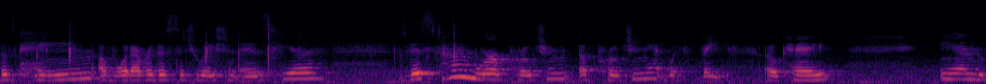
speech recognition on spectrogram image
the pain of whatever this situation is here. This time we're approaching approaching it with faith, okay? And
